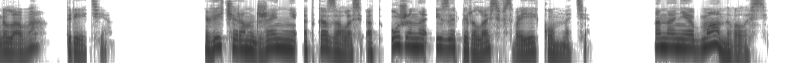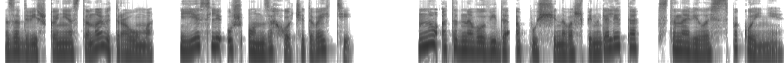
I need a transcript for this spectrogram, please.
Глава третья. Вечером Дженни отказалась от ужина и заперлась в своей комнате. Она не обманывалась. Задвижка не остановит Раума, если уж он захочет войти. Но от одного вида опущенного шпингалета становилось спокойнее.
